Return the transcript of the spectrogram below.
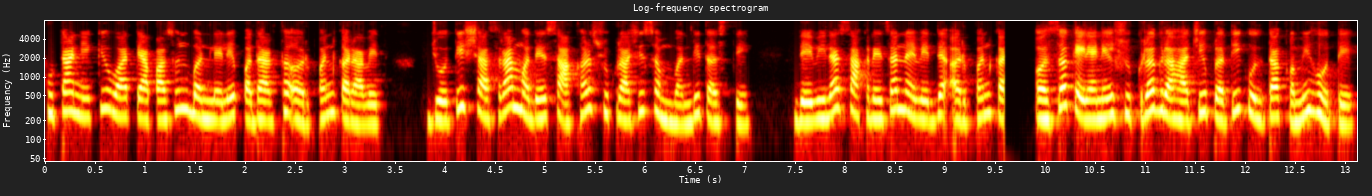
फुटाणे किंवा त्यापासून बनलेले पदार्थ अर्पण करावेत. ज्योतिषशास्त्रामध्ये साखर शुक्राशी संबंधित असते. देवीला साखरेचा नैवेद्य अर्पण कर असं केल्याने शुक्र ग्रहाची प्रतिकूलता कमी होते.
